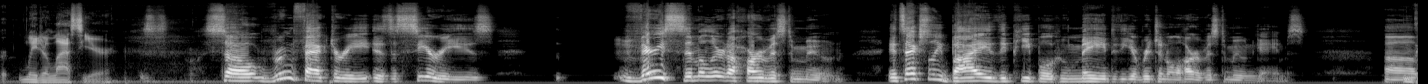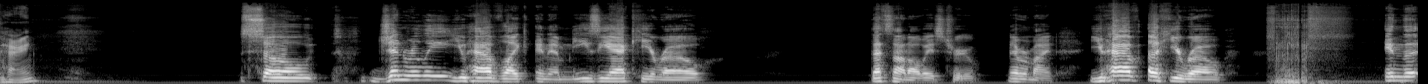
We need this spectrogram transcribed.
Or later last year. So, Rune Factory is a series very similar to Harvest Moon. It's actually by the people who made the original Harvest Moon games. Um, okay. So, generally, you have like an amnesiac hero. That's not always true. Never mind. You have a hero. In the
